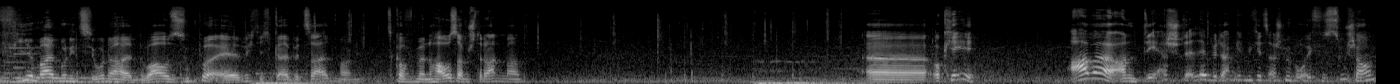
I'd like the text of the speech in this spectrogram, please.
Viermal Munition erhalten. Wow, super, ey. Richtig geil bezahlt, Mann. Jetzt kaufe ich mir ein Haus am Strand, Mann. Äh, okay. Aber an der Stelle bedanke ich mich jetzt erstmal bei euch fürs Zuschauen.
